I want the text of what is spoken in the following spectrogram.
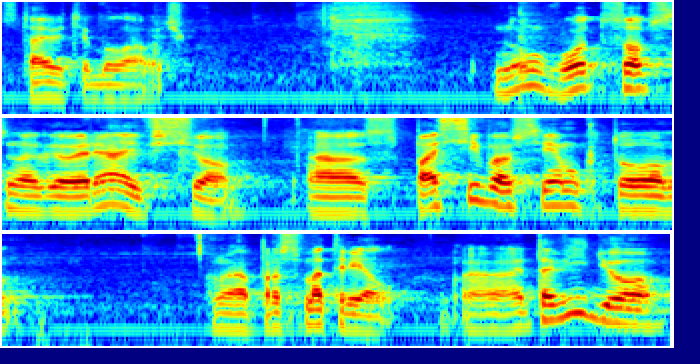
ставите булавочку. Ну вот, собственно говоря, и все. Спасибо всем, кто просмотрел это видео,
